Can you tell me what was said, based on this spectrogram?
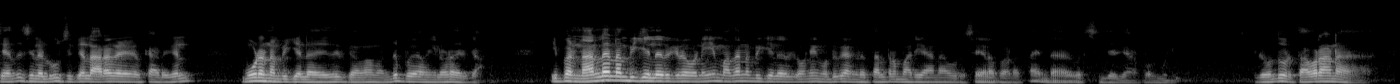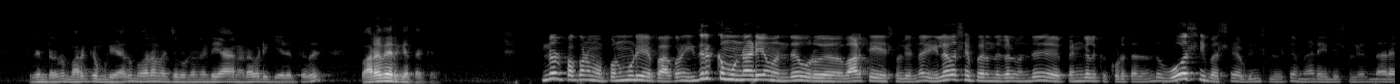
சேர்ந்து சில லூசுகள் அறவேக்காடுகள் மூட நம்பிக்கையில் எதிர்க்கவன் வந்து இப்போ அவங்களோட இருக்கான். இப்போ நல்ல நம்பிக்கையில் இருக்கிறவனையும் மத நம்பிக்கையில் இருக்கிறவனையும் கொண்டு போய் அங்கே தள்ளுற மாதிரியான ஒரு செயல்பாடை தான் இந்த இவர் செஞ்சிருக்கார் பொன்முடி. இது வந்து ஒரு தவறான இதுன்றது மறுக்க முடியாது. முதலமைச்சர் உடனடியாக நடவடிக்கை எடுத்தது வரவேற்கத்தக்கது. இன்னொரு பக்கம் நம்ம பொன்முடியை பார்க்குறோம் இதற்கு முன்னாடியும் வந்து ஒரு வார்த்தையை சொல்லியிருந்தார். இலவச பேருந்துகள் வந்து பெண்களுக்கு கொடுத்தது வந்து ஓசி பஸ் அப்படின்னு சொல்லிட்டு மேடையிலேயே சொல்லியிருந்தாரு.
